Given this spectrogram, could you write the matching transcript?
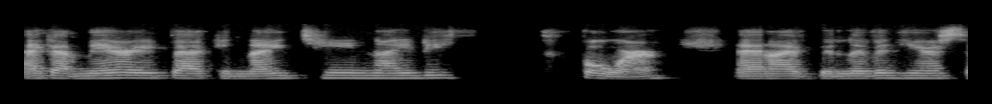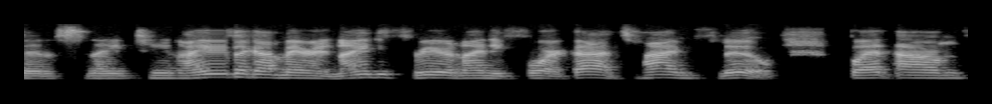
I got married back in 1994. And I've been living here since 19. I either got married in 93 or 94. God, time flew. But um,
